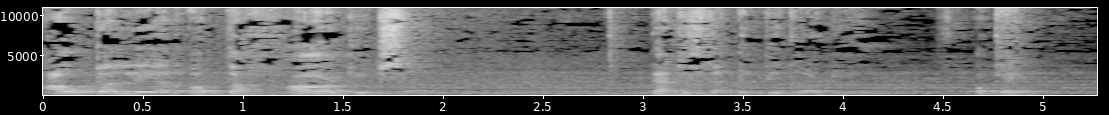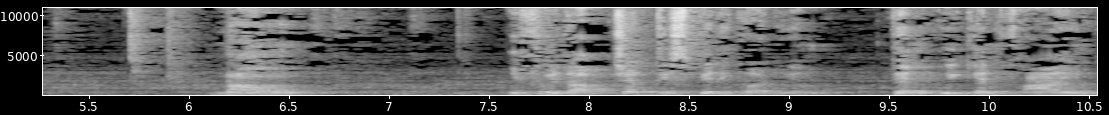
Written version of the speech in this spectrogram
outer layer of the heart itself. That is the epicardium. Okay. Now, if we rupture this pericardium, then we can find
